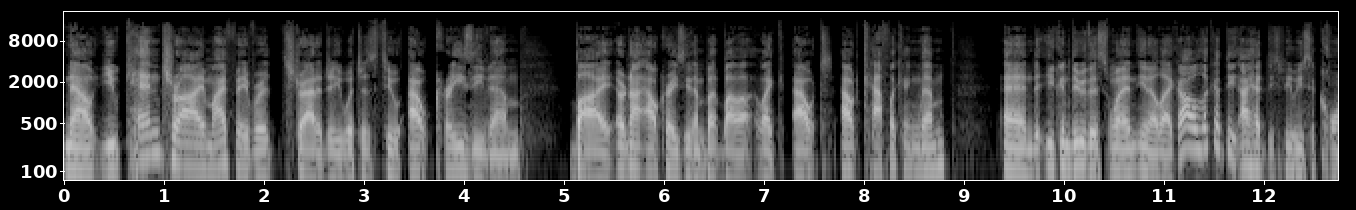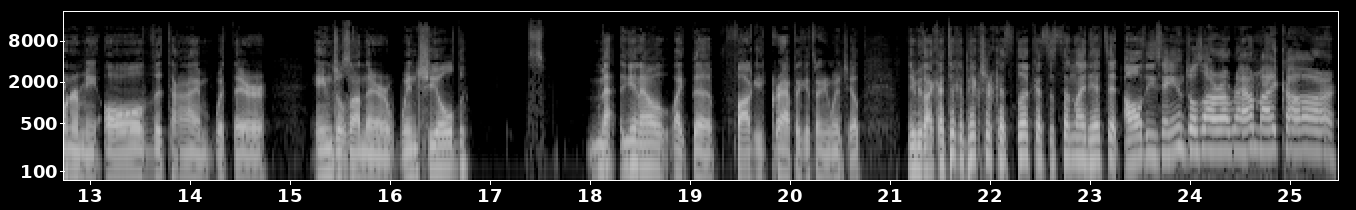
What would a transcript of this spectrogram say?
Now you can try my favorite strategy, which is to out crazy them by, or not out crazy them, but by like out out Catholicing them. And you can do this when you know, like, oh, look at the. I had these people used to corner me all the time with their angels on their windshield. You know, like the foggy crap that gets on your windshield. You'd be like, I took a picture because look, as the sunlight hits it, all these angels are around my car.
